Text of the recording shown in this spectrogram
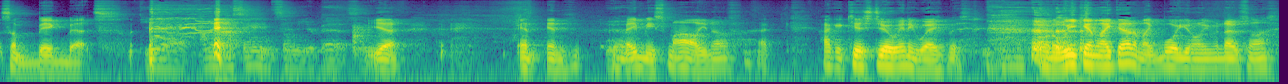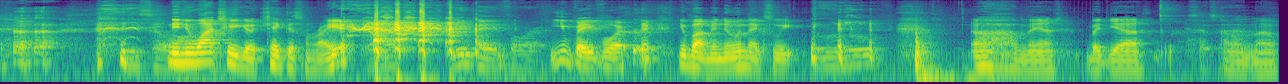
Some big bets. Yeah. I mean, I've seen some of your bets. Yeah, and and Yeah. it made me smile. You know, I, I could kiss Joe anyway, but on a weekend like that, I'm like, boy, you don't even know, son. So Need new watch? Here you go. Take this one right here. You paid for it. you pay for it. you buy me a new one next week. Mhm. Oh man, but yeah, So. I don't know.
